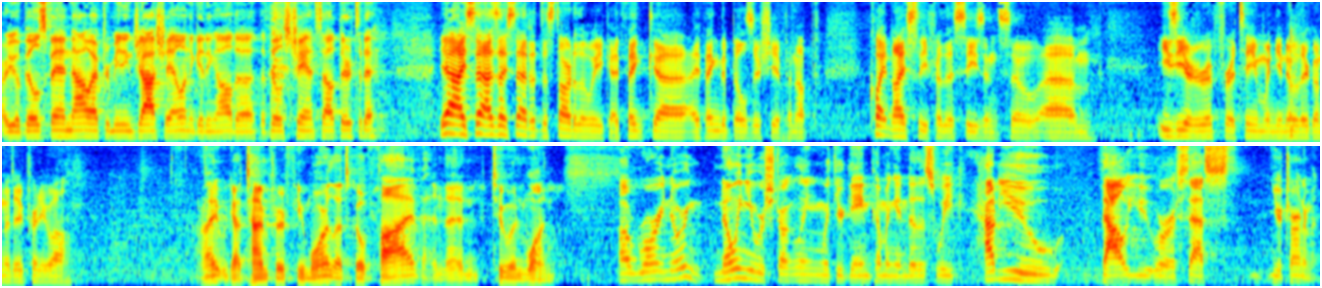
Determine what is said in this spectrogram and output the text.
Are you a Bills fan now after meeting Josh Allen and getting all the, the Bills chants out there today? Yeah, I said as I said at the start of the week, I think uh, I think the Bills are shaping up quite nicely for this season. So um, easier to rip for a team when you know they're going to do pretty well. All right, we got time for a few more. Let's go five and then two and one. Uh, Rory, knowing, knowing you were struggling with your game coming into this week, how do you value or assess your tournament?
